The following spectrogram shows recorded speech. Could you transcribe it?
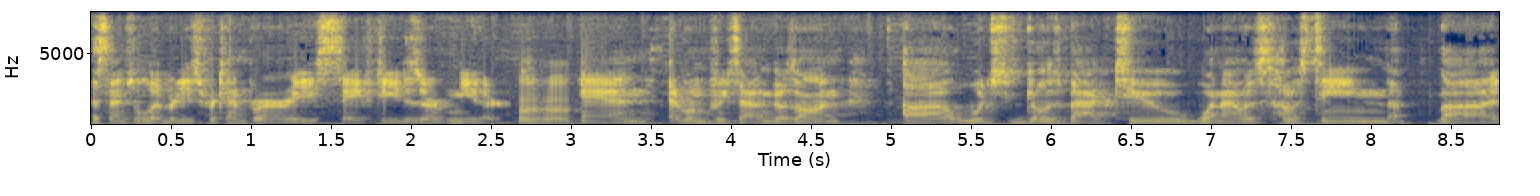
essential liberties for temporary safety deserve neither. And everyone freaks out and goes on. Uh, which goes back to when I was hosting, uh,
